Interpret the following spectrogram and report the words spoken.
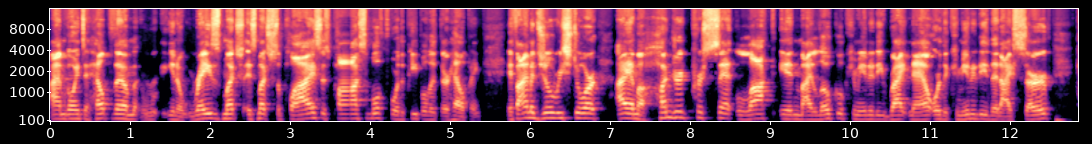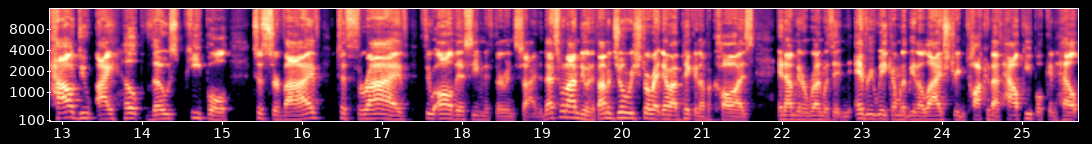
I'm going to help them, you know, raise much as much supplies as possible for the people that they're helping. If I'm a jewelry store, I am a hundred percent locked in my local community right now or the community that I serve. How do I help those people to survive, to thrive through all this, even if they're inside? And that's what I'm doing. If I'm a jewelry store right now, I'm picking up a cause and I'm going to run with it. And every week I'm going to be in a live stream talking about how people can help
